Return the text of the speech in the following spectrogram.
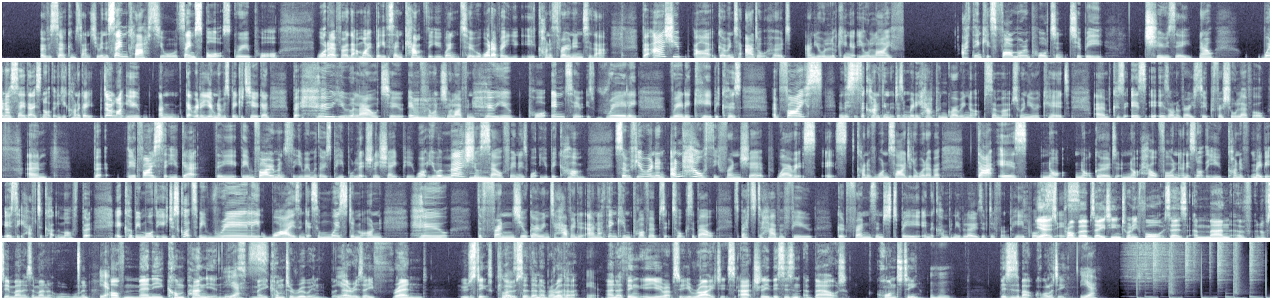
over circumstance. You're in the same class, you're same sports group, or whatever that might be, the same camp that you went to, or whatever, you, you're kind of thrown into that. But as you uh, go into adulthood and you're looking at your life, I think it's far more important to be choosy. Now, when I say that, it's not that you kind of go, don't like you and get rid of you, I'm never speaking to you again. But who you allow to influence your life and who you pour into is really, really key because advice, and this is the kind of thing that doesn't really happen growing up so much when you're a kid, um, because it is it is on a very superficial level. Um, but the advice that you get the the environments that you're in with those people literally shape you. What you immerse Mm. yourself in is what you become. So if you're in an unhealthy friendship where it's it's kind of one sided or whatever, that is not not good and not helpful and, and it's not that you kind of maybe it is that you have to cut them off but it could be more that you just got to be really wise and get some wisdom on who the friends you're going to have in and I think in Proverbs it talks about it's better to have a few good friends than just to be in the company of loads of different people. Yeah, it's, Proverbs eighteen twenty four. It says, "A man of, and obviously a man is a man or a woman Yeah. of many companions Yes. may come to ruin, but Yeah. there is a friend who sticks closer, than, a brother." Yeah. And I think you're absolutely right. It's actually this isn't about quantity. hmm This is about quality. Yeah.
